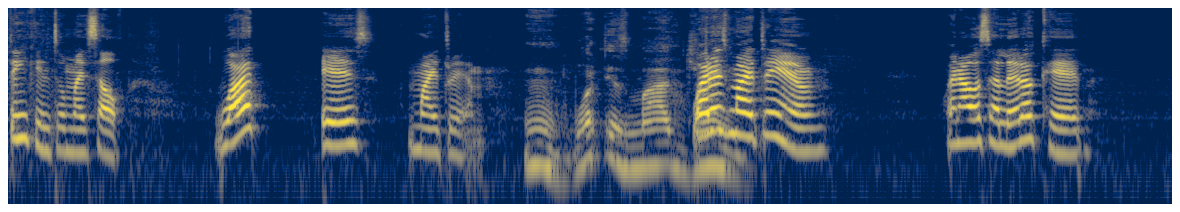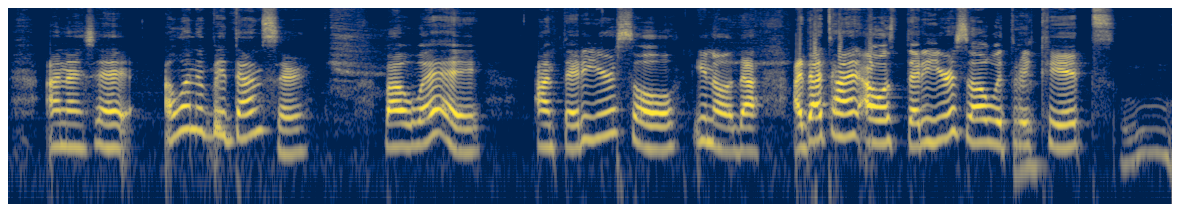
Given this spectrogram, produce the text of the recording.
thinking to myself, what is my dream? Mm, what is my dream? What is my dream? When I was a little kid, and I said, I want to be a dancer. But way, I'm 30 years old. You know that at that time I was 30 years old with three kids. Ooh.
